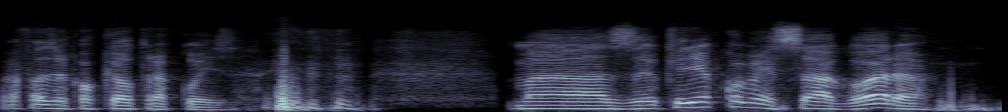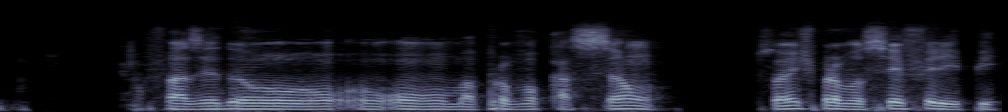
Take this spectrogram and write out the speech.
Vai fazer qualquer outra coisa. Mas eu queria começar agora fazendo uma provocação, principalmente para você, Felipe,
